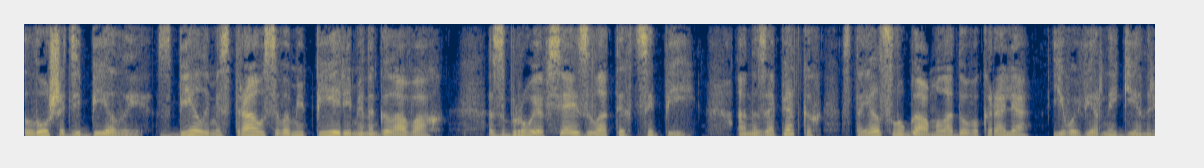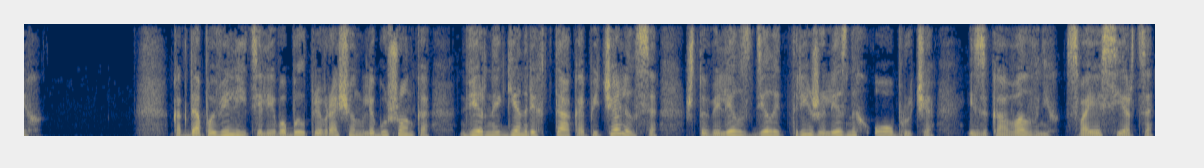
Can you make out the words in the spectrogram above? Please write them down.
Лошади белые, с белыми страусовыми перьями на головах, сбруя вся из золотых цепей, а на запятках стоял слуга молодого короля, его верный Генрих. Когда повелитель его был превращен в лягушонка, верный Генрих так опечалился, что велел сделать три железных обруча и заковал в них свое сердце,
